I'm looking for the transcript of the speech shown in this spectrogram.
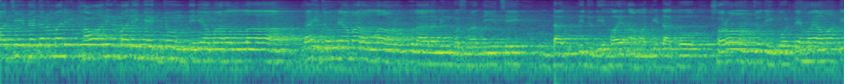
বাঁচিয়ে থাকার মালিক, খাওয়ানের মালিক একজন। তিনি আমার আল্লাহ। তাই জন্যে আমার আল্লাহ রব্বুল আলমিন ঘোষণা দিয়েছে, ডাকতে যদি হয় আমাকে ডাকো, স্মরণ যদি করতে হয় আমাকে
